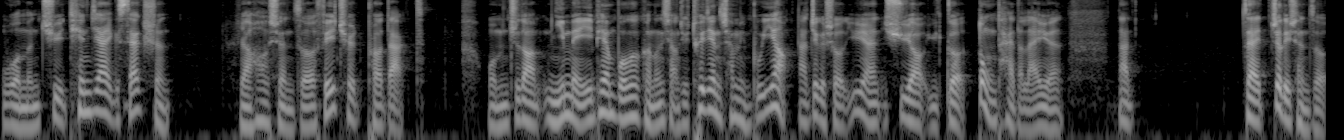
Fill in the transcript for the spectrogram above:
我们去添加一个 section，然后选择 Featured Product。我们知道你每一篇博客可能想去推荐的产品不一样，那这个时候依然需要一个动态的来源。那在这里选择。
